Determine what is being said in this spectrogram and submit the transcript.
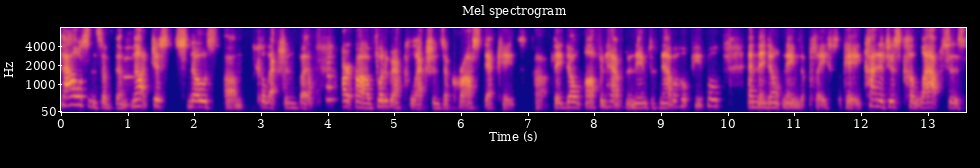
thousands of them, not just Snow's um, collection, but our uh, photograph collections across decades. Uh, they don't often have the names of Navajo people and they don't name the place. Okay, it kind of just collapses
